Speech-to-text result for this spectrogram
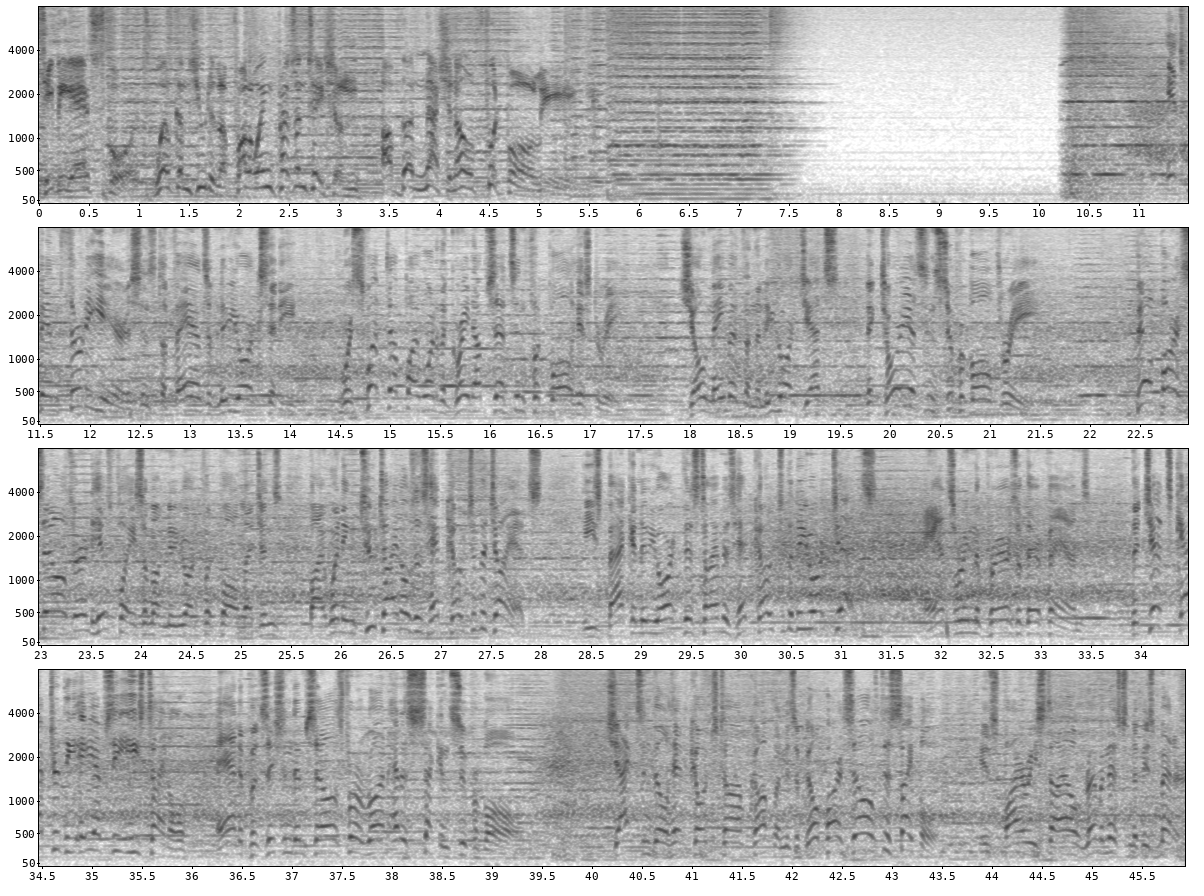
CBS Sports welcomes you to the following presentation of the National Football League. It's been 30 years since the fans of New York City were swept up by one of the great upsets in football history. Joe Namath and the New York Jets victorious in Super Bowl III. Bill Parcells earned his place among New York football legends by winning two titles as head coach of the Giants. He's back in New York, this time as head coach of the New York Jets. Answering the prayers of their fans, the Jets captured the AFC East title and have positioned themselves for a run at a second Super Bowl. Jacksonville head coach Tom Coughlin is a Bill Parcells disciple, his fiery style reminiscent of his mentor.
